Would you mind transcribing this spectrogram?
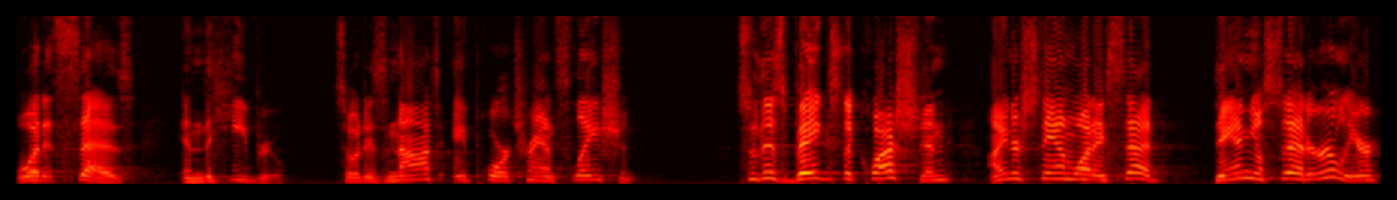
what it says in the Hebrew. So it is not a poor translation. So this begs the question I understand what I said. Daniel said earlier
